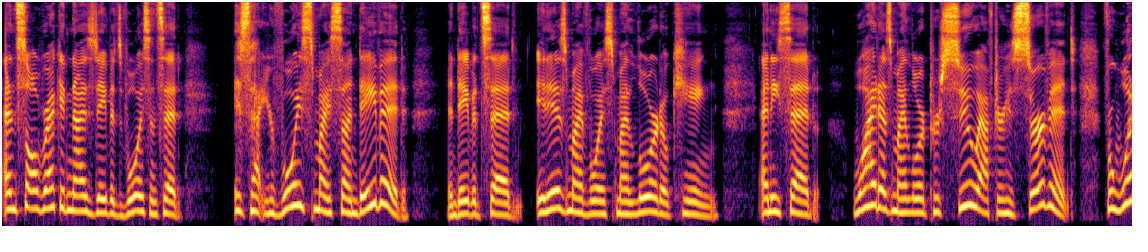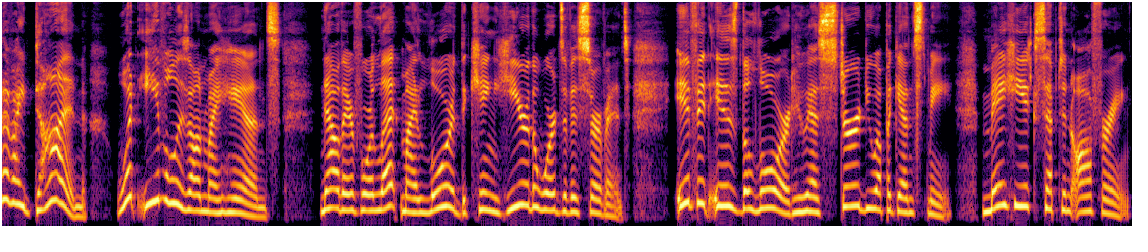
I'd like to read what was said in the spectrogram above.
And Saul recognized David's voice and said, Is that your voice, my son David? And David said, It is my voice, my Lord, O king. And he said, why does my Lord pursue after his servant? For what have I done? What evil is on my hands? Now, therefore, let my Lord the king hear the words of his servant. If it is the Lord who has stirred you up against me, may he accept an offering.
